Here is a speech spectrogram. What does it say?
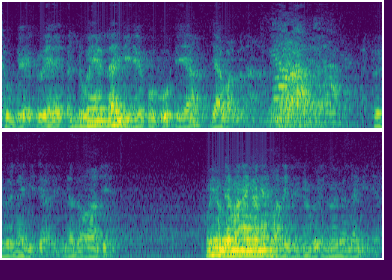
ထုတ်တဲ့အတွက်အလွယ်လိုက်နေတဲ့ပုဂ္ဂိုလ်တရားရပါမလားမရပါဘူးအ လွယ်ပဲလိုက်နေကြတယ်မြတ်သောအားဖြင့်ဘုန်းကြီးတို့မြန်မာနိုင်ငံထဲမှာလည်းဒီလိုပဲအလွယ်ပဲလိုက်နေကြတယ်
